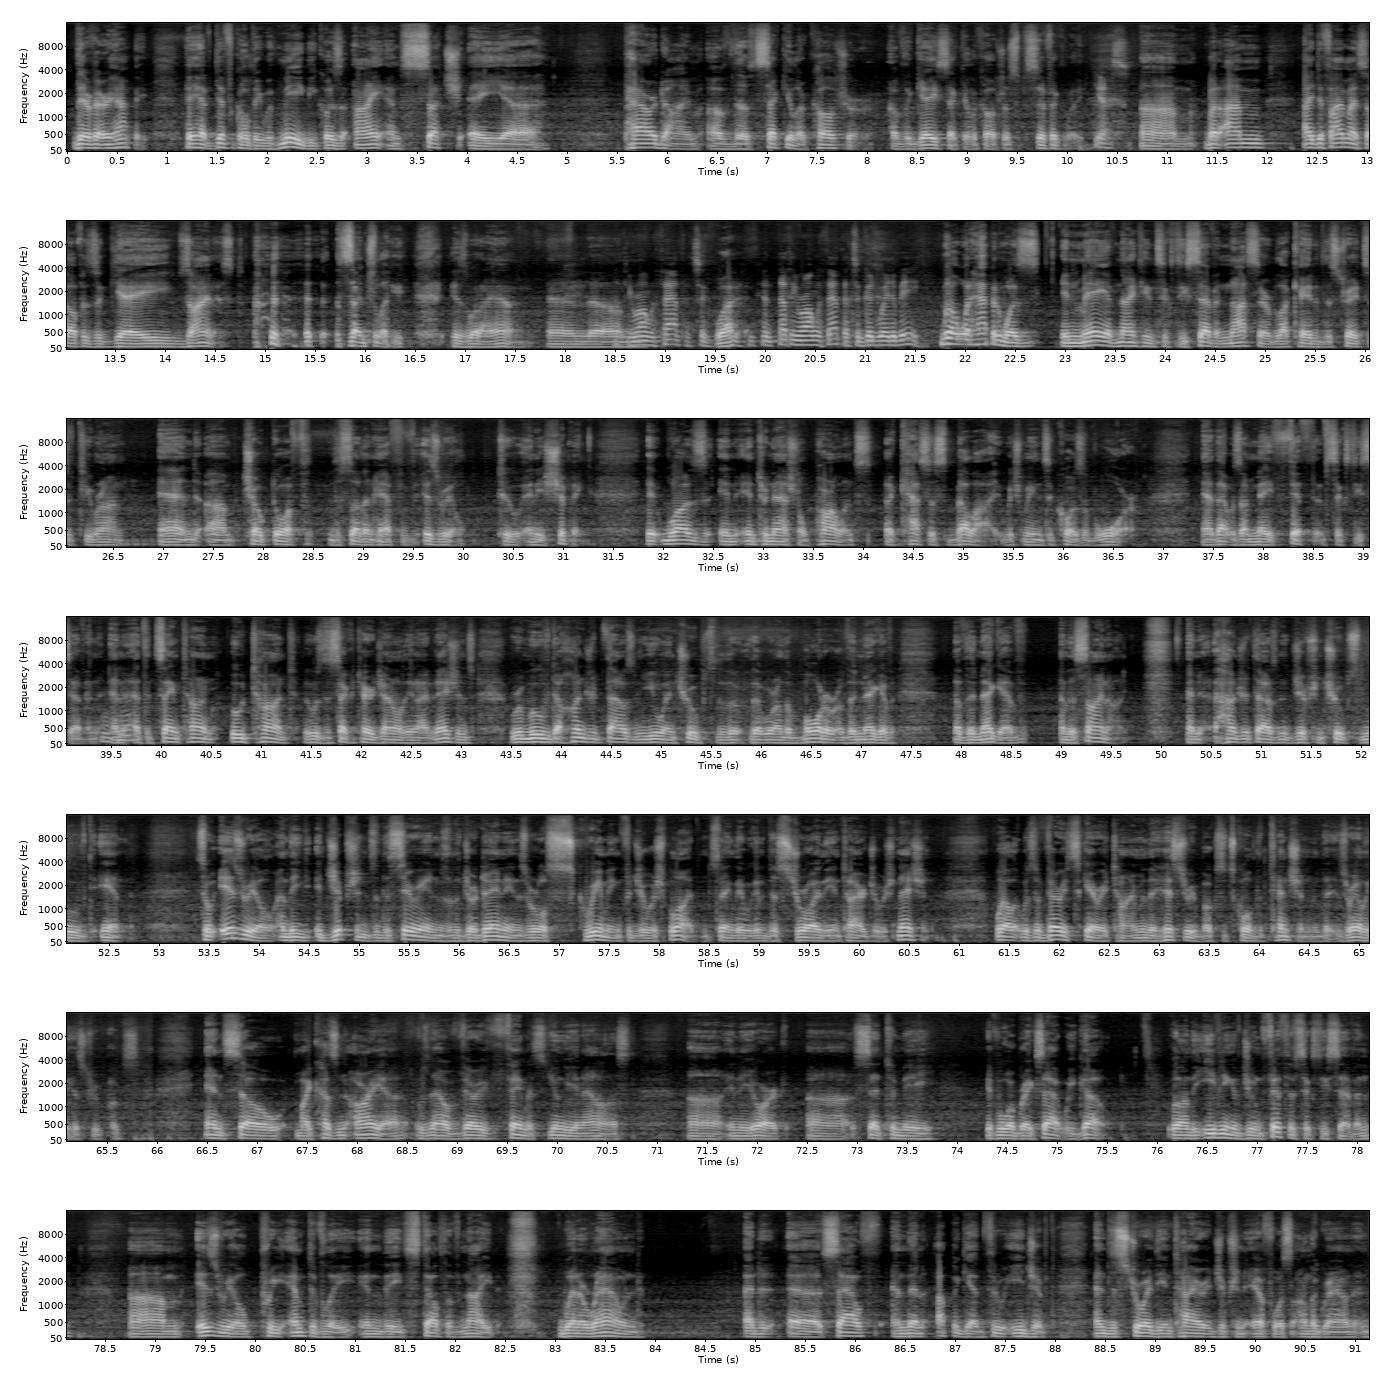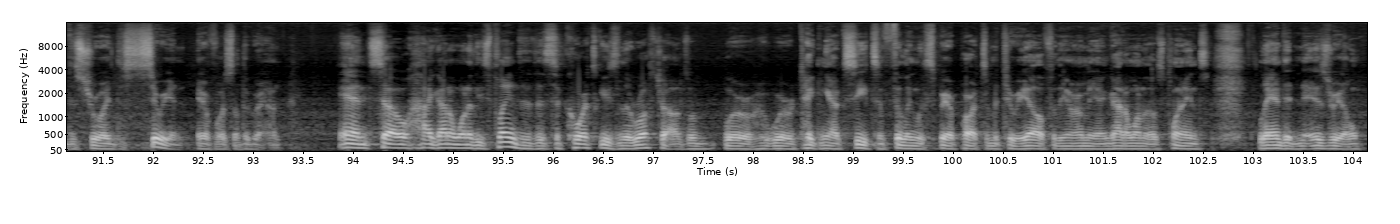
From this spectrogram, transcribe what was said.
they're very happy. They have difficulty with me because I am such a uh, paradigm of the secular culture, of the gay secular culture specifically. Yes. Um, but I'm, I define myself as a gay Zionist, essentially, is what I am. And um, Nothing wrong with that. That's a What? Nothing wrong with that. That's a good way to be. well, what happened was in May of 1967, Nasser blockaded the Straits of Tiran and um, choked off the southern half of Israel to any shipping. It was, in international parlance, a casus belli, which means a cause of war. And that was on May 5th of 67. And mm-hmm. at the same time, U who was the Secretary General of the United Nations, removed 100,000 UN troops to the, that were on the border of the Negev, of the Negev and the Sinai. And 100,000 Egyptian troops moved in. So Israel and the Egyptians and the Syrians and the Jordanians were all screaming for Jewish blood and saying they were going to destroy the entire Jewish nation. Well, it was a very scary time. In the history books, it's called the tension in the Israeli history books. And so my cousin Arya, who's now a very famous Jungian analyst uh, in New York, uh, said to me, if war breaks out, we go. Well, on the evening of June 5th of 67, um, Israel preemptively, in the stealth of night, went around at uh, south and then up again through Egypt and destroyed the entire Egyptian Air Force on the ground and destroyed the Syrian Air Force on the ground. And so I got on one of these planes that the Sikorsky's and the Rothschilds were, were, were taking out seats and filling with spare parts and materiel for the army. I got on one of those planes, landed in Israel,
